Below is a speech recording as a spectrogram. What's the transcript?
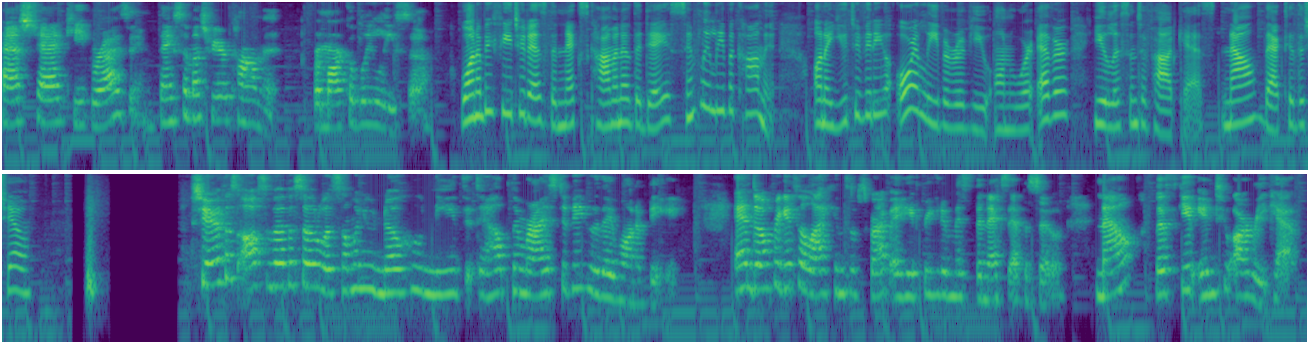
Hashtag keep rising. Thanks so much for your comment. Remarkably Lisa. Want to be featured as the next comment of the day? Simply leave a comment on a YouTube video or leave a review on wherever you listen to podcasts. Now, back to the show. Share this awesome episode with someone you know who needs it to help them rise to be who they want to be. And don't forget to like and subscribe. I hate for you to miss the next episode. Now, let's get into our recap.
